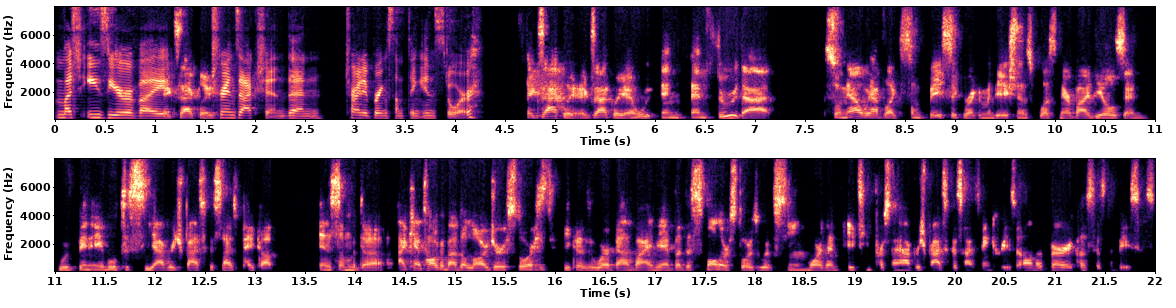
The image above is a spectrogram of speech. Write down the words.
much easier of a exactly. transaction than trying to bring something in store. Exactly, exactly. And we, and and through that, so now we have like some basic recommendations plus nearby deals, and we've been able to see average basket size pick up in some of the. I can't talk about the larger stores because we're bound by NDA, but the smaller stores we've seen more than 18% average basket size increase on a very consistent basis.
